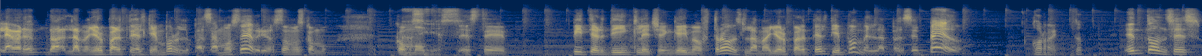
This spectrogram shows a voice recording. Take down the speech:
la verdad, la, la mayor parte del tiempo lo pasamos ebrios. Somos como, como es. este Peter Dinklage en Game of Thrones. La mayor parte del tiempo me la pasé pedo. Correcto. Entonces,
